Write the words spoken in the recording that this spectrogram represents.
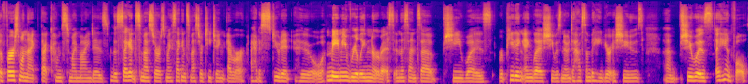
the first one that, that comes to my mind is the second semester, it's my second semester teaching ever. I had a student who made me really nervous in the sense of she was repeating English. She was known to have some behavior issues. Um, she was a handful.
